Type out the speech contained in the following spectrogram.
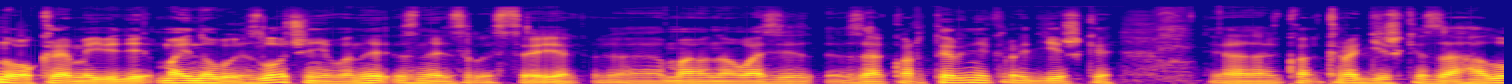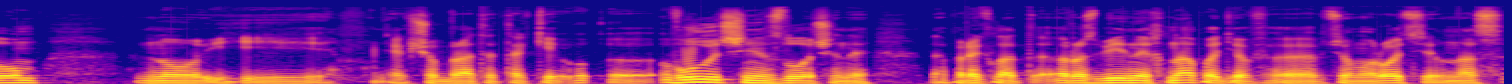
Ну, окремі від майнових злочинів, вони знизилися. Я е, маю на увазі за квартирні крадіжки, е, крадіжки загалом. Ну і якщо брати такі е, вуличні злочини, наприклад, розбійних нападів в цьому році у нас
